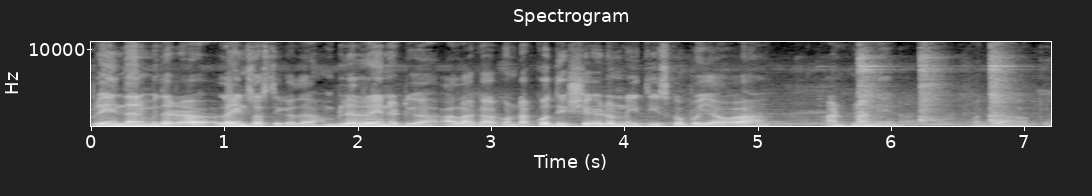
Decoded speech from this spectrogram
ప్లెయిన్ దాని మీద లైన్స్ వస్తాయి కదా బ్లర్ అయినట్టుగా. అలా కాకుండా కొద్దిగా షేడ్ ఉన్నాయి తీసుకుపోయావా అంటున్నాను నేను. Okay okay.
